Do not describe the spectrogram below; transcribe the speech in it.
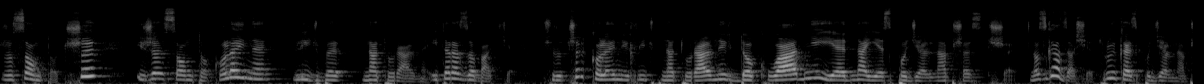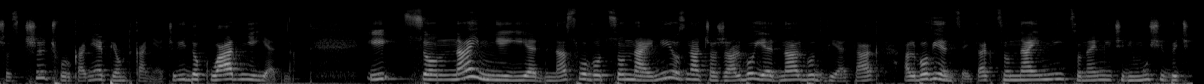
że są to 3 i że są to kolejne liczby naturalne. I teraz zobaczcie, wśród trzech kolejnych liczb naturalnych dokładnie jedna jest podzielna przez 3. No zgadza się, trójka jest podzielna przez 3, czwórka nie, piątka nie, czyli dokładnie jedna. I co najmniej jedna, słowo co najmniej oznacza, że albo jedna, albo dwie, tak? Albo więcej, tak? Co najmniej, co najmniej, czyli musi być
